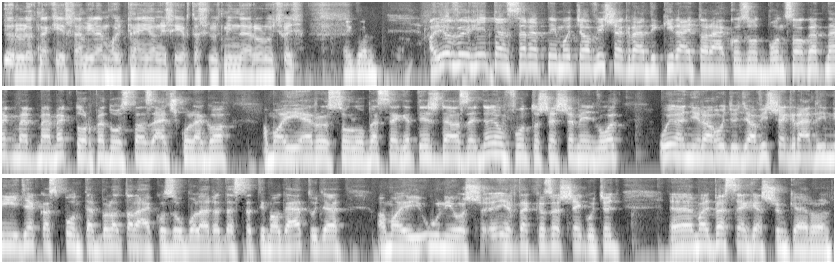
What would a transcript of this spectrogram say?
Örülök neki, és remélem, hogy Penjon is értesült mindenről, úgyhogy... Igen. A jövő héten szeretném, hogyha a Visegrádi király találkozót boncolgatnák, mert már megtorpedózta az Ács kollega a mai erről szóló beszélgetés, de az egy nagyon fontos esemény volt, olyannyira, hogy ugye a Visegrádi négyek az pont ebből a találkozóból eredezteti magát, ugye a mai uniós érdekközösség, úgyhogy majd beszélgessünk erről.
